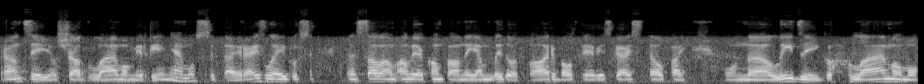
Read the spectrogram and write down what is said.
Francija jau šādu lēmumu ir pieņēmusi, tā ir aizliegusi savām aviokompānijām lidot pāri Baltkrievijas gaisa telpai. Un, uh, līdzīgu lēmumu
